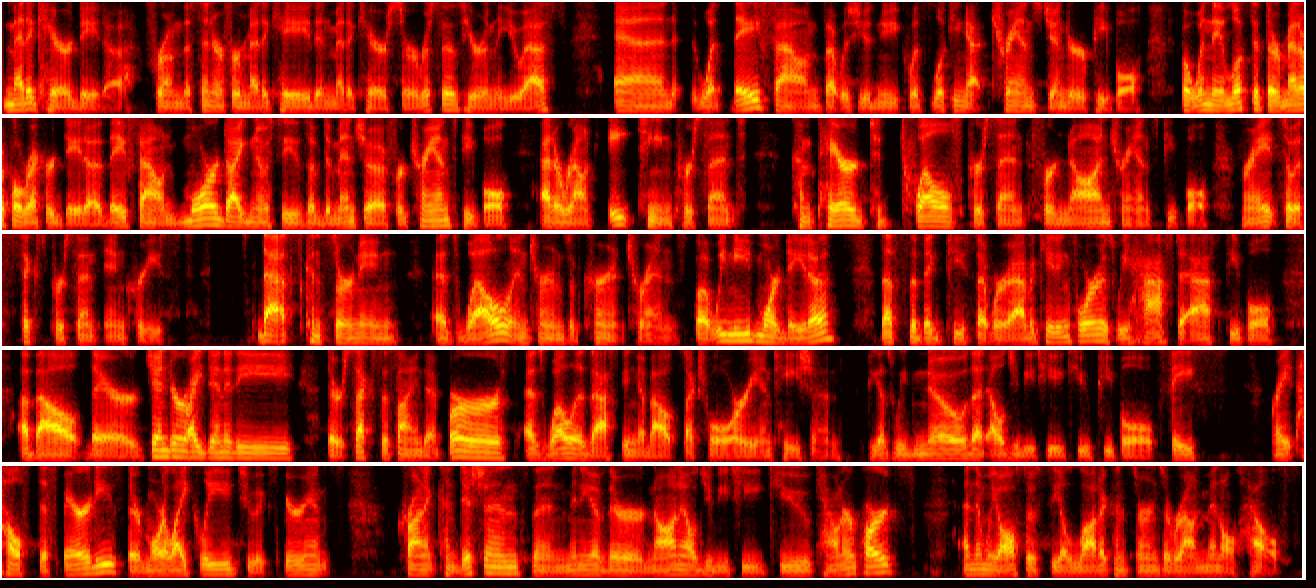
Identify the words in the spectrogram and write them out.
Medicare data from the Center for Medicaid and Medicare Services here in the US. And what they found that was unique was looking at transgender people. But when they looked at their medical record data, they found more diagnoses of dementia for trans people at around 18% compared to 12% for non trans people, right? So a 6% increase. That's concerning as well in terms of current trends, but we need more data. That's the big piece that we're advocating for is we have to ask people about their gender identity, their sex assigned at birth, as well as asking about sexual orientation because we know that LGBTQ people face right health disparities. They're more likely to experience chronic conditions than many of their non-LGBTQ counterparts. And then we also see a lot of concerns around mental health.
